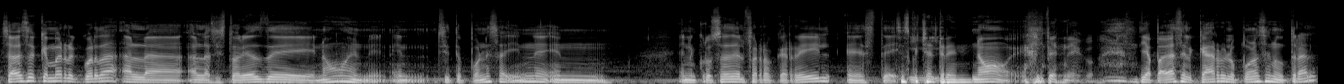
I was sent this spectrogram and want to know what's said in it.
¿Sabes a qué me recuerda? A, la, a las historias de... No, en, en- si te pones ahí en, en, en el cruce del ferrocarril... Este, Se escucha y- el tren. No, pendejo. Y apagas el carro y lo pones en neutral.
